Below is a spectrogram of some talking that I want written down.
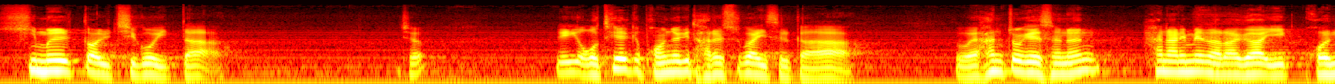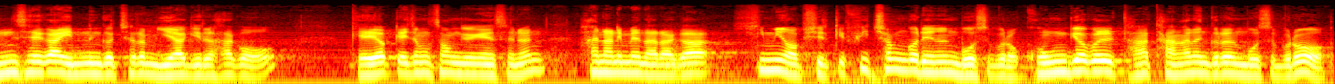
힘을 떨치고 있다. 그렇죠? 어떻게 이렇게 번역이 다를 수가 있을까? 왜 한쪽에서는 하나님의 나라가 이 권세가 있는 것처럼 이야기를 하고 개혁 개정 성경에서는 하나님의 나라가 힘이 없이 이렇게 휘청거리는 모습으로 공격을 다 당하는 그런 모습으로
